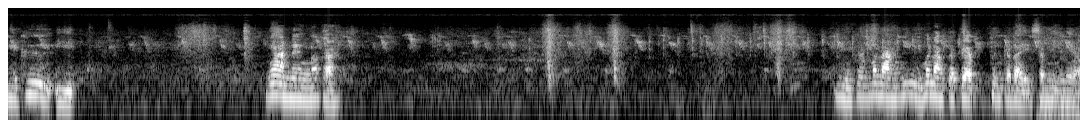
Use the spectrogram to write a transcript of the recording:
นี่คืออีก งานหนึ่งนะคะนี่คือมะนางนี่มะนางแป๊บๆเพิ่นกระไดสำนีแล้ว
